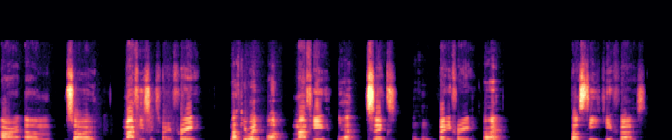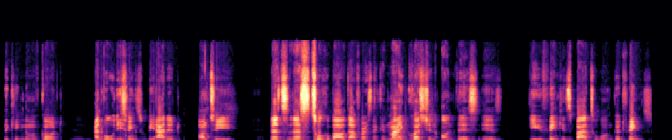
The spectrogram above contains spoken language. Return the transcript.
All right. Um. So Matthew six thirty three. matthew what Matthew yeah six mm-hmm. thirty three. all right But seek ye first the kingdom of God, and all these things will be added onto you. Let's let's talk about that for a second. My question on this is: Do you think it's bad to want good things?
